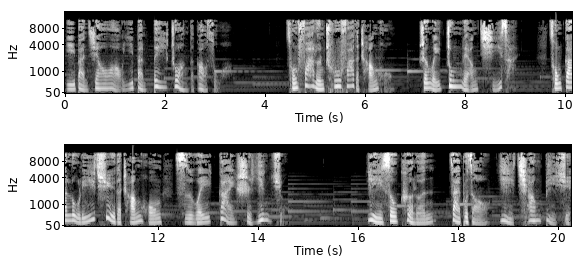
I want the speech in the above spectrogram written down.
一半骄傲，一半悲壮的告诉我：从发轮出发的长虹。身为忠良奇才，从甘露离去的长虹，死为盖世英雄。一艘客轮再不走一腔碧血，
